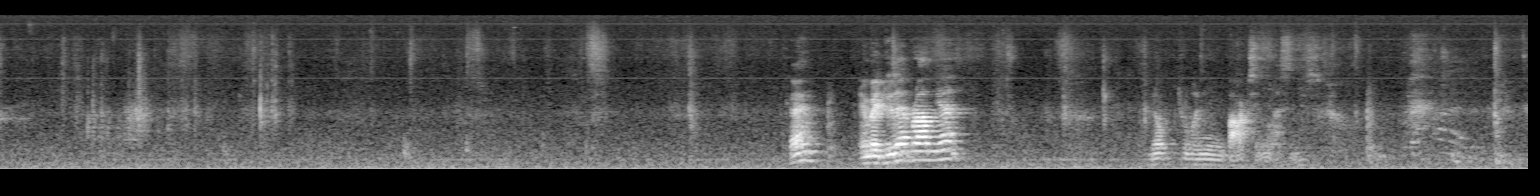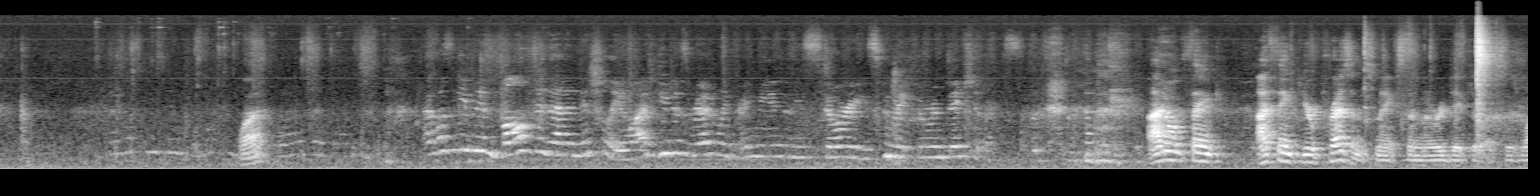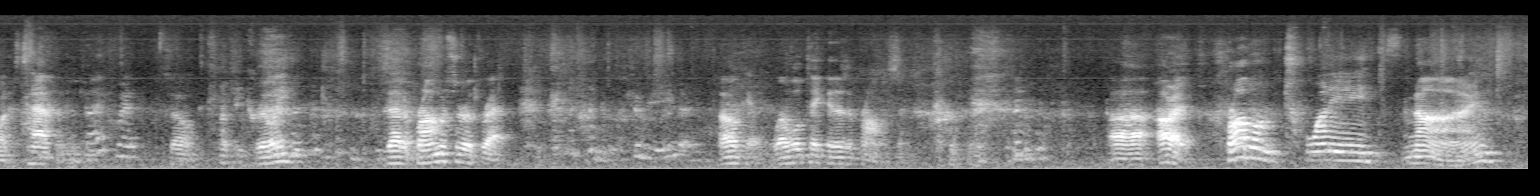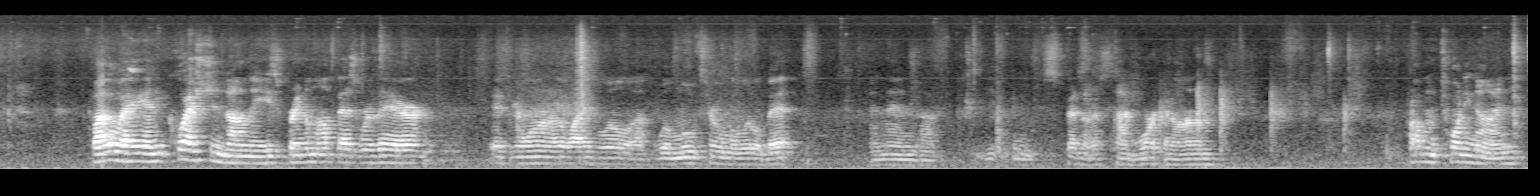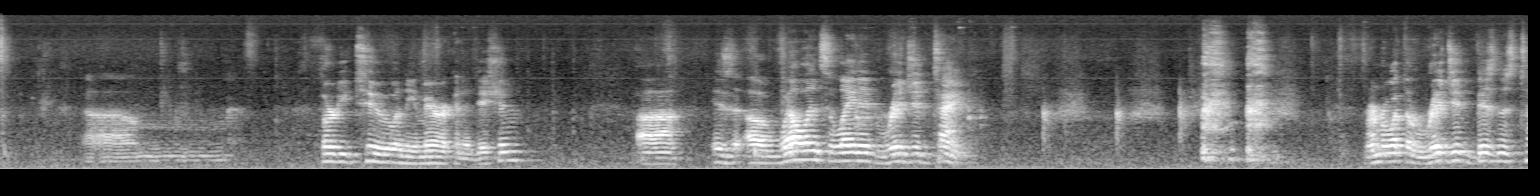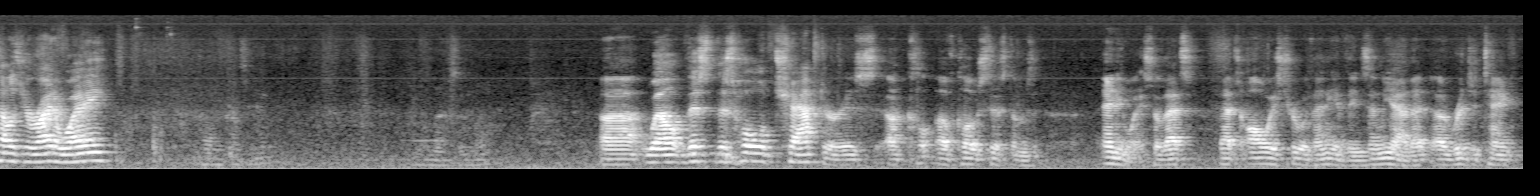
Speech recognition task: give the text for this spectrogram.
Okay? Anybody do that problem yet? Nope, too many boxing lessons. What? I wasn't even involved in that initially. Why do you just randomly bring me into these stories and make them ridiculous? I don't think, I think your presence makes them ridiculous, is what's happening. Can I quit? So, really? Is that a promise or a threat? Could be either. Okay, well, we'll take it as a promise then. uh, all right, problem 29. By the way, any questions on these, bring them up as we're there if you want. Otherwise, we'll, uh, we'll move through them a little bit and then uh, you can spend the rest of time working on them. Problem 29. Um, 32 in the American edition uh, is a well insulated rigid tank. Remember what the rigid business tells you right away? Uh, well, this this whole chapter is cl- of closed systems, anyway. So that's that's always true with any of these. And yeah, that uh, rigid tank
